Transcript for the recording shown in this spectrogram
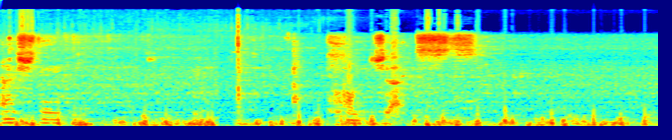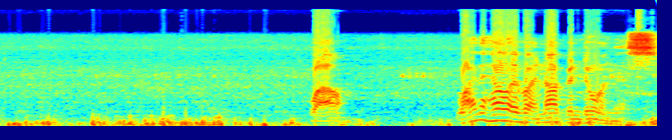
Actually, pump jacks. Wow. Why the hell have I not been doing this?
